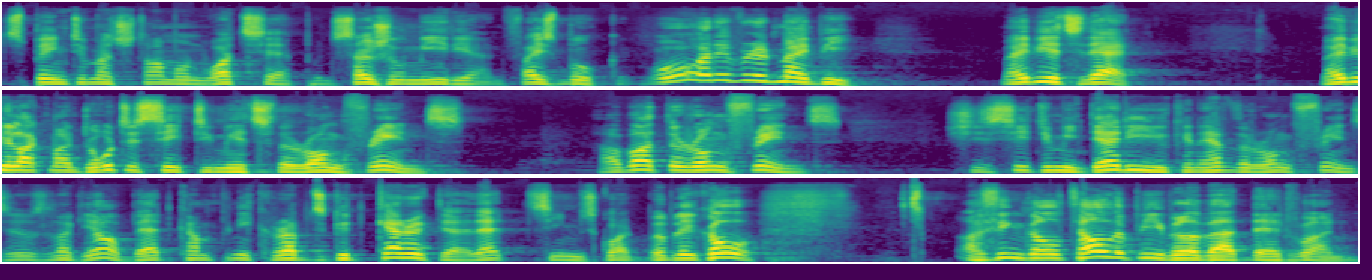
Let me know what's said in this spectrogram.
spend too much time on WhatsApp and social media and Facebook or whatever it may be. Maybe it's that. Maybe, like my daughter said to me, it's the wrong friends. How about the wrong friends? She said to me, Daddy, you can have the wrong friends. I was like, Yeah, bad company corrupts good character. That seems quite biblical. I think I'll tell the people about that one.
